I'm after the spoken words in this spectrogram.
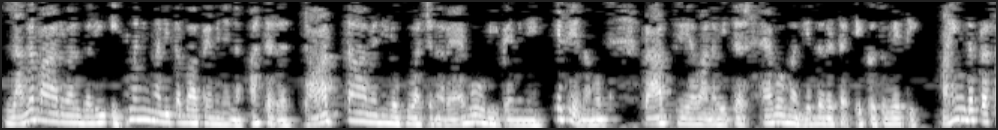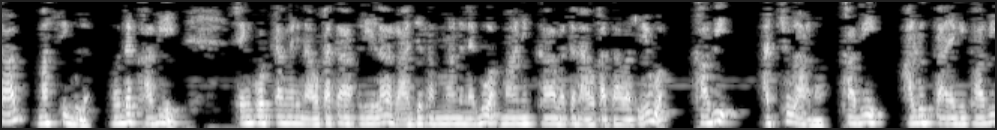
ළඟ පාරවල් වලින් ඉක්මනින් අඩි තබා පැමිණෙන අතර තාත්තා වැනි ලොකු වචන රෑබෝ වී පැමිණේ. එසේ නමුත් රාත්‍රිය වන විට සැවොම ගෙදරට එකතු වෙති. මහින්ද ප්‍රසාද් මස්සිගුල හොඳ කවියෙක්. සෙන්කොට්ටන් වැනි නවකතා ලියලා රාජ්‍ය සම්මාන ලැබුවා. මාණික්කා වත නවකතාවක් ලිව්වා. කවි අච්චුලාන කවි අලුත් අයගේ කවි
